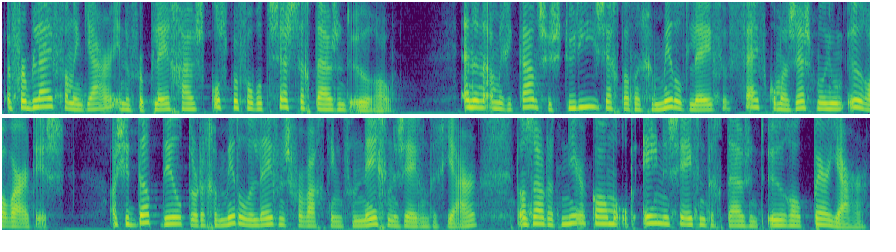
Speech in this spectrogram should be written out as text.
Een verblijf van een jaar in een verpleeghuis kost bijvoorbeeld 60.000 euro. En een Amerikaanse studie zegt dat een gemiddeld leven 5,6 miljoen euro waard is. Als je dat deelt door de gemiddelde levensverwachting van 79 jaar... dan zou dat neerkomen op 71.000 euro per jaar.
